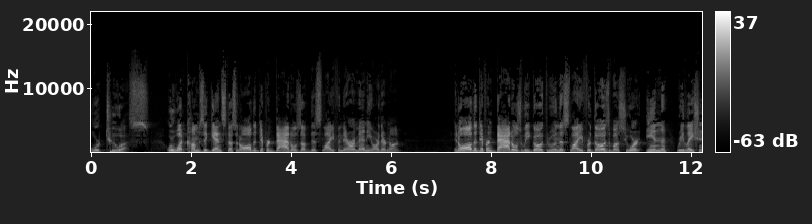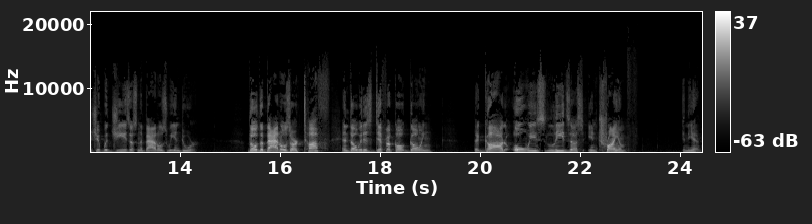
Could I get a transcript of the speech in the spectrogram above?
or to us, or what comes against us, and all the different battles of this life, and there are many, are there not? In all the different battles we go through in this life, for those of us who are in relationship with Jesus and the battles we endure, though the battles are tough and though it is difficult going, that God always leads us in triumph in the end.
